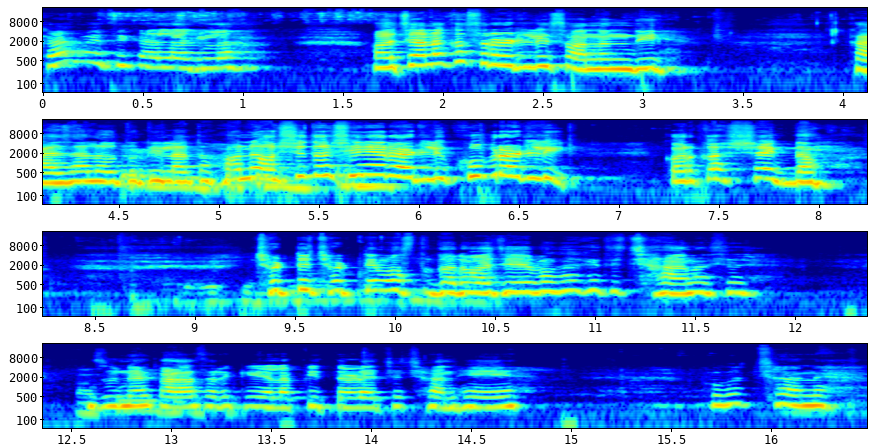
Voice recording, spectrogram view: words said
काय माहिती काय लागलं? अचानकच रडली स्वानंदी. काय झालं होतं तिला तर आणि अशी तशी नाही रडली खूप रडली. कर्कश एकदम. छोटे छोटे मस्त दरवाजे बघा किती छान असे जुन्या काळासारखे याला पितळाचे छान हे. खूपच छान आहे.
